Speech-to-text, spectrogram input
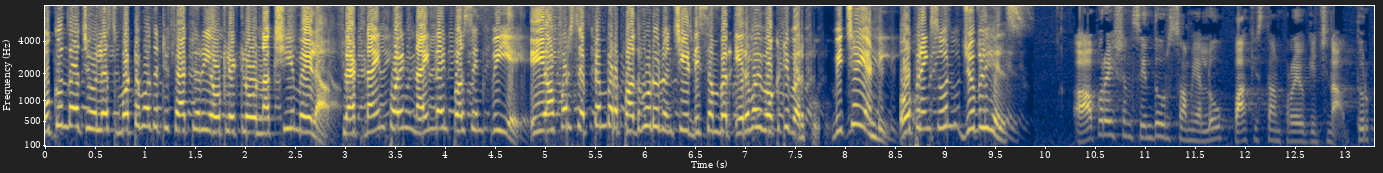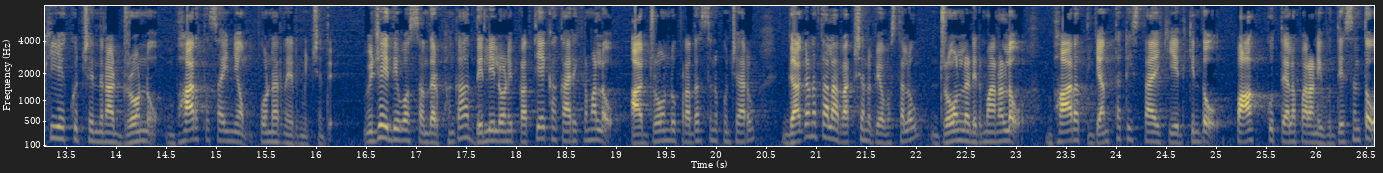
ముకుంద జ్యువెలర్స్ మొట్టమొదటి ఫ్యాక్టరీ అవుట్లెట్లో Nakshi Mela flat nine point nine nine percent VA ఈ ఆఫర్ సెప్టెంబర్ పదమూడు నుంచి డిసెంబర్ ఇరవై ఒకటి వరకు. విచ్చేయండి. Opening soon Jubilee Hills operation Sindoor సమయంలో పాకిస్తాన్ ప్రయోగించిన తుర్కీయకు చెందిన డ్రోన్ను భారత సైన్యం పునర్నిర్మించింది. విజయ్ దివస్ సందర్భంగా ఢిల్లీలోని ప్రత్యేక కార్యక్రమంలో ఆ డ్రోన్ను ప్రదర్శనకుంచారు. గగనతల రక్షణ వ్యవస్థలో డ్రోన్ల నిర్మాణంలో భారత్ ఎంతటి స్థాయికి ఎదిగిందో పాక్కు తెలపాలనే ఉద్దేశంతో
